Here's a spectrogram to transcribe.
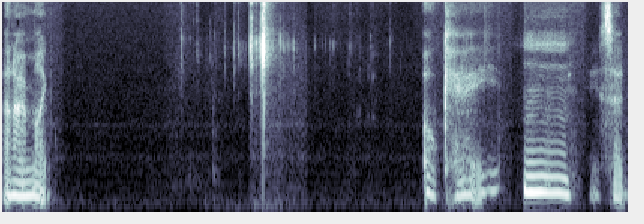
And I'm like, okay. Mm. He said,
